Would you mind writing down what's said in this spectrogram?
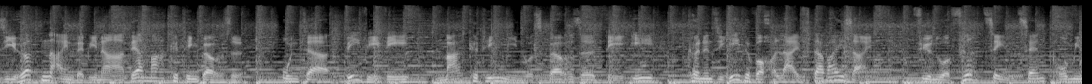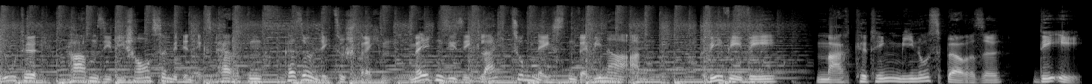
Sie hörten ein Webinar der Marketingbörse. Unter www.marketing-börse.de können Sie jede Woche live dabei sein. Für nur 14 Cent pro Minute haben Sie die Chance, mit den Experten persönlich zu sprechen. Melden Sie sich gleich zum nächsten Webinar an. www.marketing-börse.de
